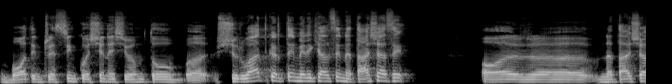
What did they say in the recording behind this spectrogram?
बहुत इंटरेस्टिंग क्वेश्चन है शिवम। तो शुरुआत करते हैं मेरे ख्याल से नताशा से। और नताशा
